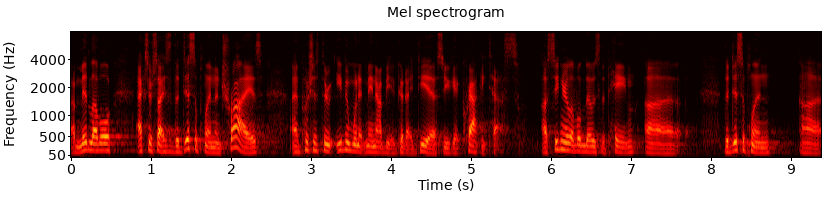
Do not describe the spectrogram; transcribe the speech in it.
a mid level exercises the discipline and tries and pushes through even when it may not be a good idea, so you get crappy tests. A senior level knows the pain, uh, the discipline, uh,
